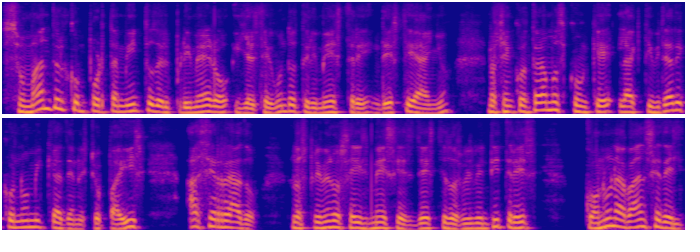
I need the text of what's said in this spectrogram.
Sumando el comportamiento del primero y el segundo trimestre de este año, nos encontramos con que la actividad económica de nuestro país ha cerrado los primeros seis meses de este 2023 con un avance del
